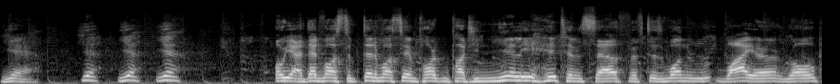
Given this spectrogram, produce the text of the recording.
yeah, yeah, yeah, yeah. Oh yeah, that was the that was the important part. He nearly hit himself with this one wire rope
